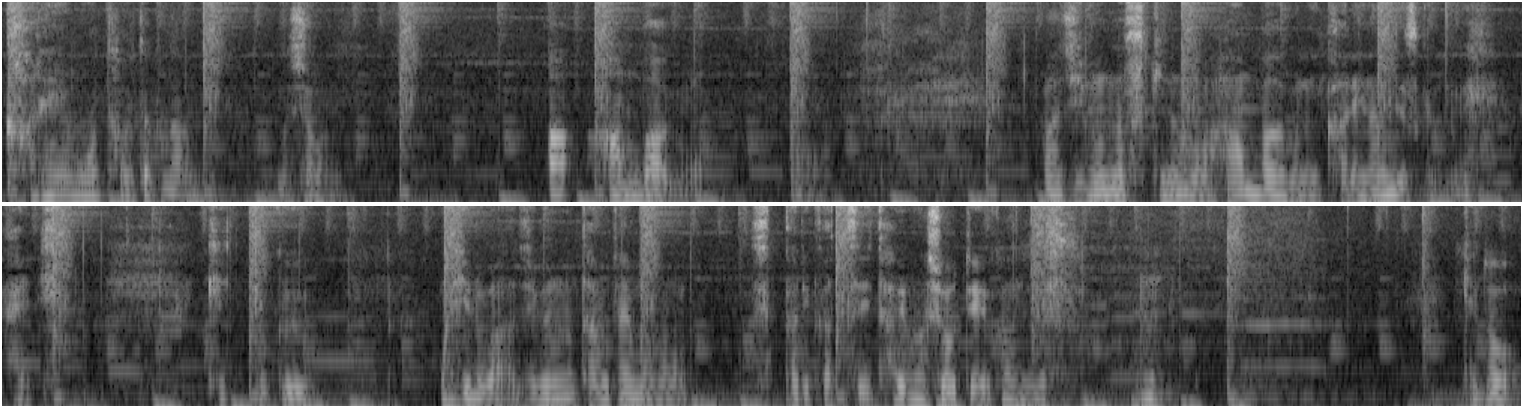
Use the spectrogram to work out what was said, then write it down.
カレーも食べたくなるね無性に。あハンバーグも、まあ自分が好きなのはハンバーグにカレーなんですけどね。はい。結局お昼は自分の食べたいものをしっかりがっつり食べましょうという感じです。うん。けど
